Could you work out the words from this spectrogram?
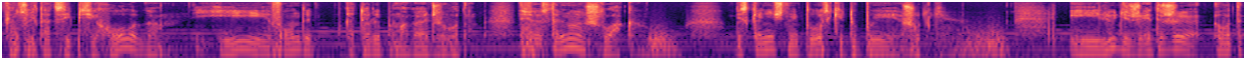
консультации психолога и фонды, которые помогают животным. Все остальное шлак. Бесконечные плоские тупые шутки. И люди же, это же, вот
